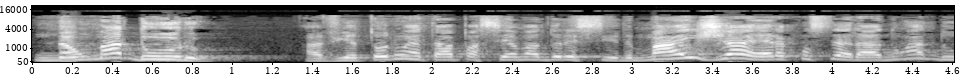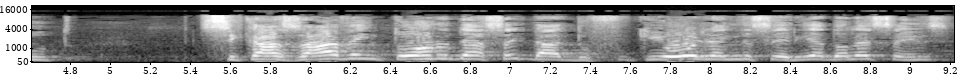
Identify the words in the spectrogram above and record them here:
não maduro, Havia toda uma etapa a ser amadurecida, mas já era considerado um adulto. Se casava em torno dessa idade, que hoje ainda seria adolescência.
